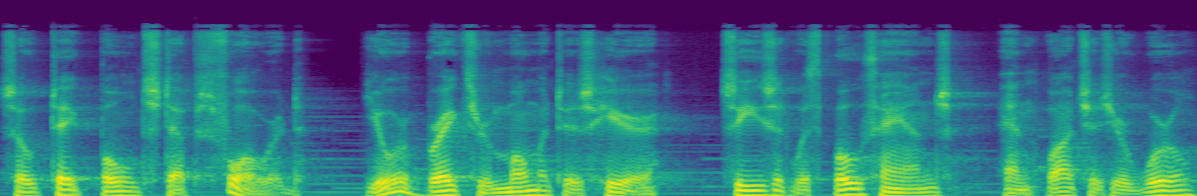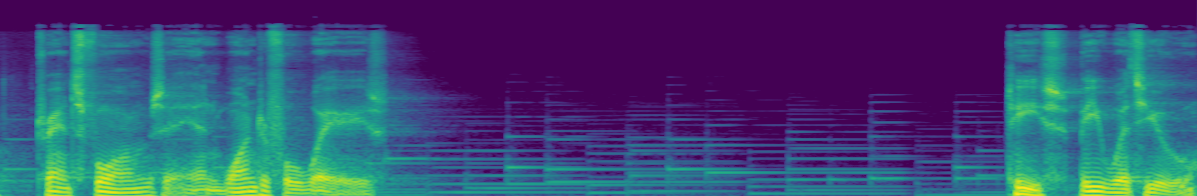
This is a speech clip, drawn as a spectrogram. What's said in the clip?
so take bold steps forward. Your breakthrough moment is here. Seize it with both hands and watch as your world transforms in wonderful ways. Peace be with you.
